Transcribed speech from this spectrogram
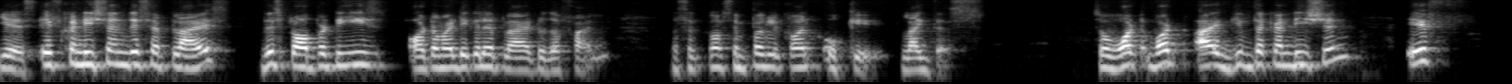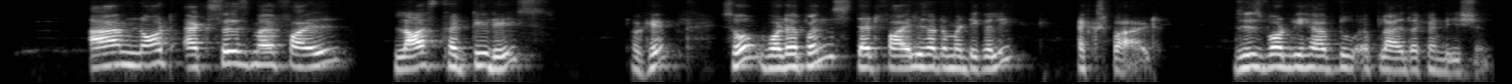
Yes. If condition this applies this property is automatically applied to the file. So simple click on OK like this. So what, what I give the condition, if I am not access my file last 30 days, okay. So what happens, that file is automatically expired. This is what we have to apply the condition.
